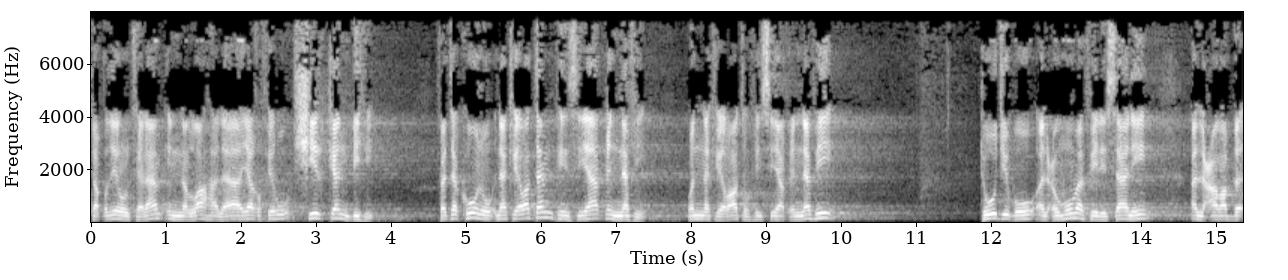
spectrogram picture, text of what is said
تقدير الكلام إن الله لا يغفر شركا به. فتكون نكرة في سياق النفي والنكرات في سياق النفي توجب العموم في لسان العرب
